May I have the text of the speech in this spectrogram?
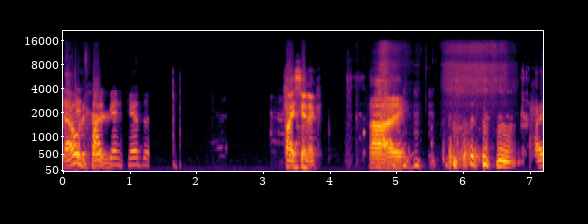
That would hurt. Hi, Cynic. Hi. Hi.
